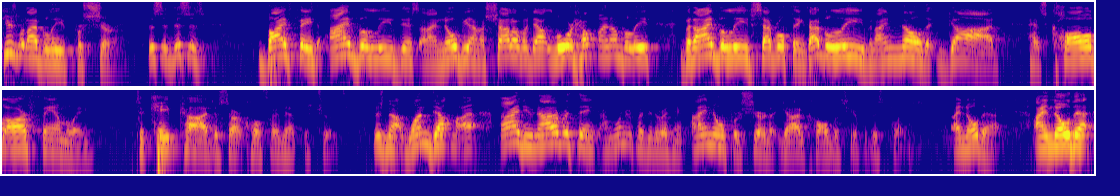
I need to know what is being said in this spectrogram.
Here's what I believe for sure. This is, this is by faith, I believe this, and I know beyond a shadow of a doubt, Lord, help mine unbelief. But I believe several things. I believe and I know that God has called our family to Cape Cod to start Coastline Baptist Church. There's not one doubt. I, I do not ever think, I wonder if I did the right thing. I know for sure that God called us here for this place. I know that. I know that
